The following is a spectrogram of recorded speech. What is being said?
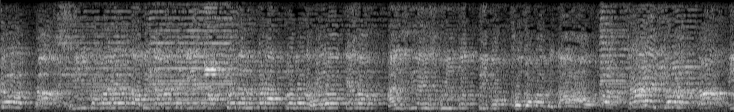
জবাব দাও ফি কমানোর দাবি ছাত্রদের উপর আক্রমণ হলো কেন? আইসিআই স্কুল কর্তৃপক্ষ জবাব দাও। ফি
